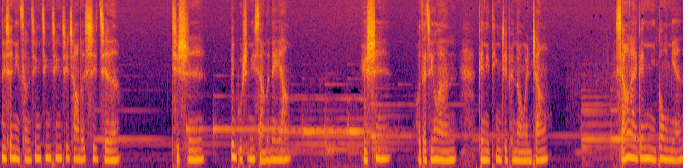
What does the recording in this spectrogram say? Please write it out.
那些你曾经斤斤计较的细节，其实并不是你想的那样。于是。我在今晚给你听这篇短文章，想要来跟你共勉。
